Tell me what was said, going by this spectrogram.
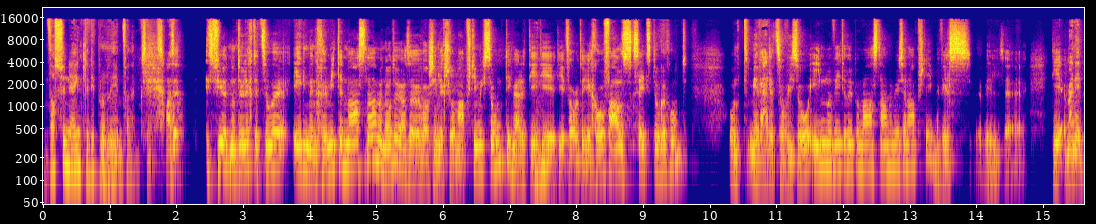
Und das finde ich eigentlich die Probleme mhm. von dem Gesetz. Also es führt natürlich dazu, irgendwann kommen die Massnahmen, oder? Also wahrscheinlich schon am Abstimmungssonntag werden die, die, die Forderungen kommen, falls das Gesetz durchkommt. Und wir werden sowieso immer wieder über Massnahmen müssen abstimmen, weil's, weil äh, die, ich meine,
